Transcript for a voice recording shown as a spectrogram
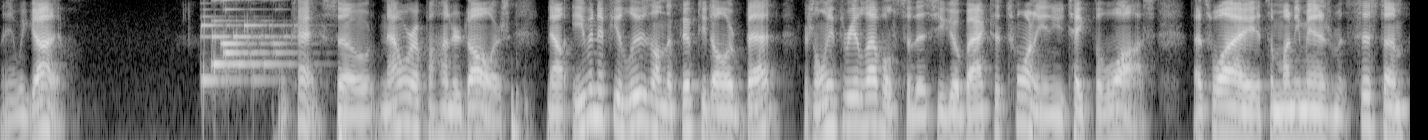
And we got it. Okay, so now we're up $100. Now, even if you lose on the $50 bet, there's only three levels to this. You go back to 20 and you take the loss. That's why it's a money management system.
